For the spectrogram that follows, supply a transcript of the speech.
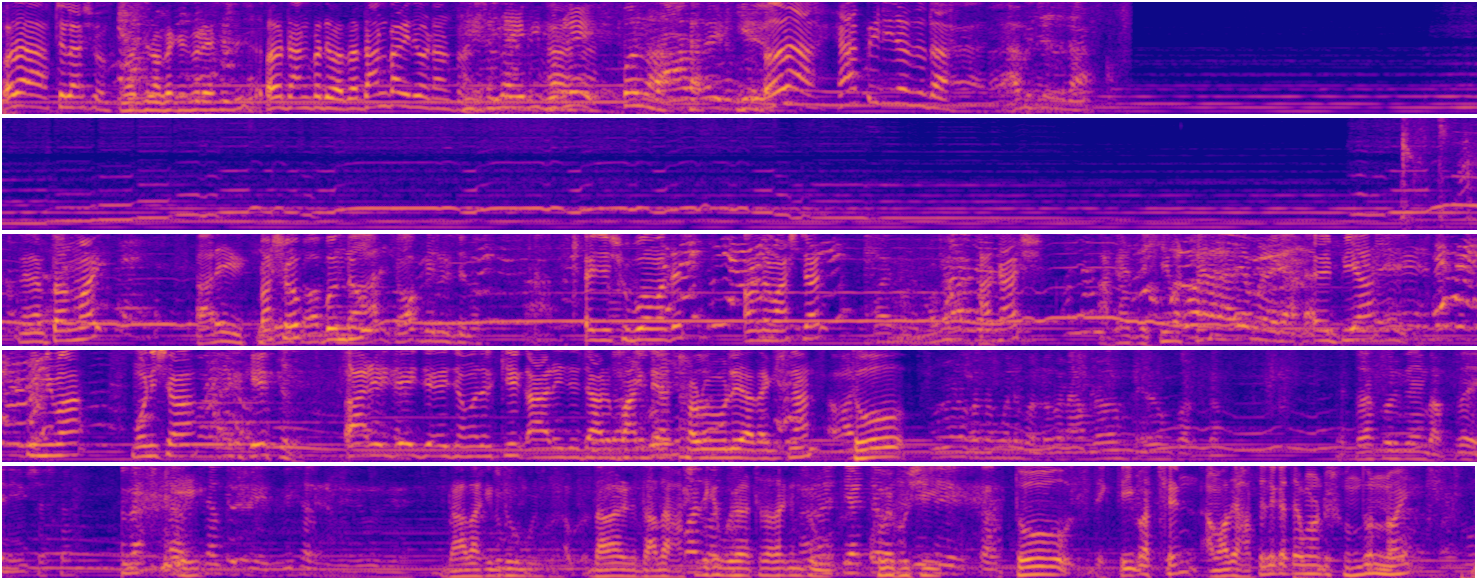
দাদা চলে আসো। তোমার জন্য অপেক্ষা করে আছি। ও ডান পা দেবো দাদা, ডান পাকে দেবো ডান পা দাদা হ্যাপি টিচার্স দাদা তন্ময়? আরে বাসব, বন্ধু। সব বেরোছিল এই যে শুভ আমাদের আমাদের মাস্টার। আকাশ। এই পিয়া পূর্ণিমা মনীষা। আর এই যে এই যে এই যে আমাদের কেক আর এই যে যার বার্থডে আছে সর্বপল্লী রাধাকৃষ্ণান তো তোরা করবি আমি ভাবতে পারিনি বিশ্বাস কর। বিশাল দাদা কিন্তু দাদা দাদা হাসি দেখে বোঝা যাচ্ছে দাদা কিন্তু খুবই খুশি। তো দেখতেই পাচ্ছেন আমাদের হাতের লেখা তেমন একটা সুন্দর নয়।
